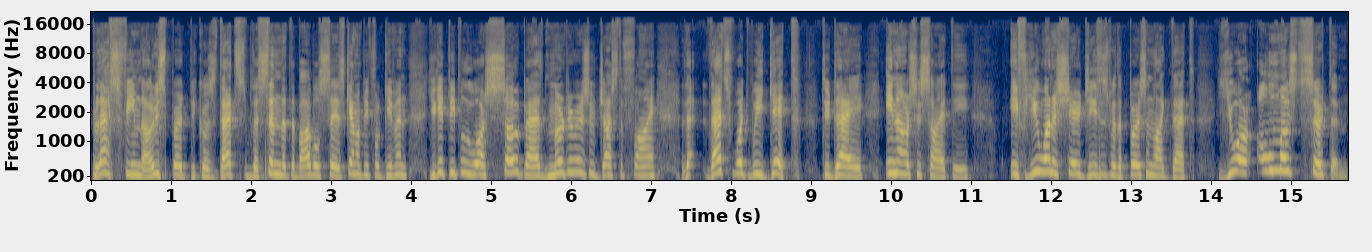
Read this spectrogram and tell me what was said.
blaspheme the Holy Spirit because that's the sin that the Bible says cannot be forgiven. You get people who are so bad, murderers who justify. That, that's what we get today in our society. If you want to share Jesus with a person like that, you are almost certain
